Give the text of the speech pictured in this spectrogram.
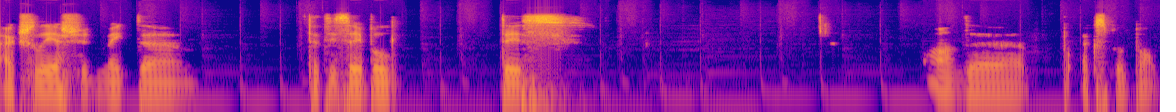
Actually, I should make the the disable this on the explode bomb.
